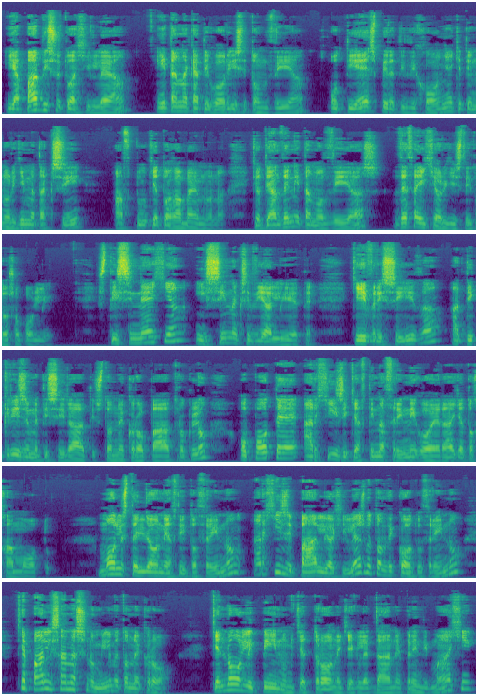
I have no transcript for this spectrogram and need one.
Η απάντηση του Αχηλέα ήταν να κατηγορήσει τον Δία ότι έσπηρε τη διχόνοια και την οργή μεταξύ αυτού και του Αγαμέμνονα, και ότι αν δεν ήταν ο Δίας, δεν θα είχε οργιστεί τόσο πολύ. Στη συνέχεια η σύναξη διαλύεται και η Βρυσίδα αντικρίζει με τη σειρά της τον νεκρό Πάτροκλο, οπότε αρχίζει και αυτή να θρυνεί γοερά για το χαμό του. Μόλις τελειώνει αυτή το θρήνο, αρχίζει πάλι ο Αχιλέας με τον δικό του θρήνο και πάλι σαν να συνομιλεί με τον νεκρό. Και ενώ όλοι πίνουν και τρώνε και γλεντάνε πριν τη μάχη,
